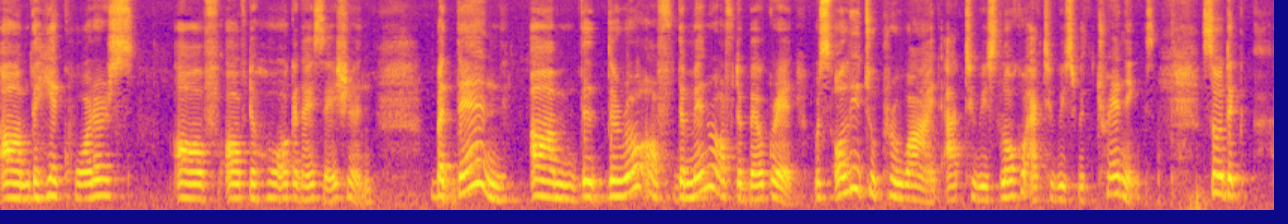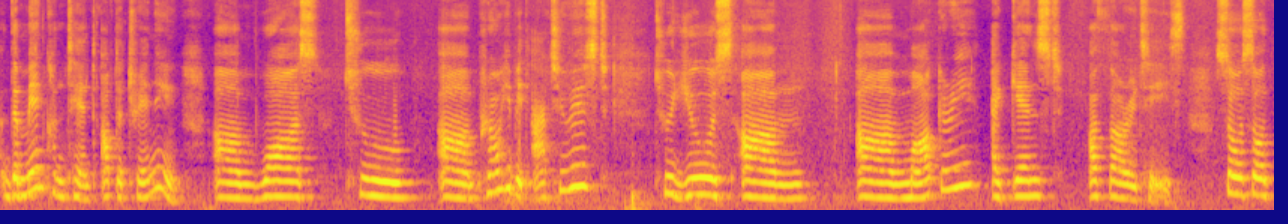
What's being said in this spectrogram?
um, the headquarters of, of the whole organization. But then um, the, the role of the main role of the Belgrade was only to provide activists, local activists with trainings. So the, the main content of the training um, was to um, prohibit activists to use um, um, mockery against authorities. So, so,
